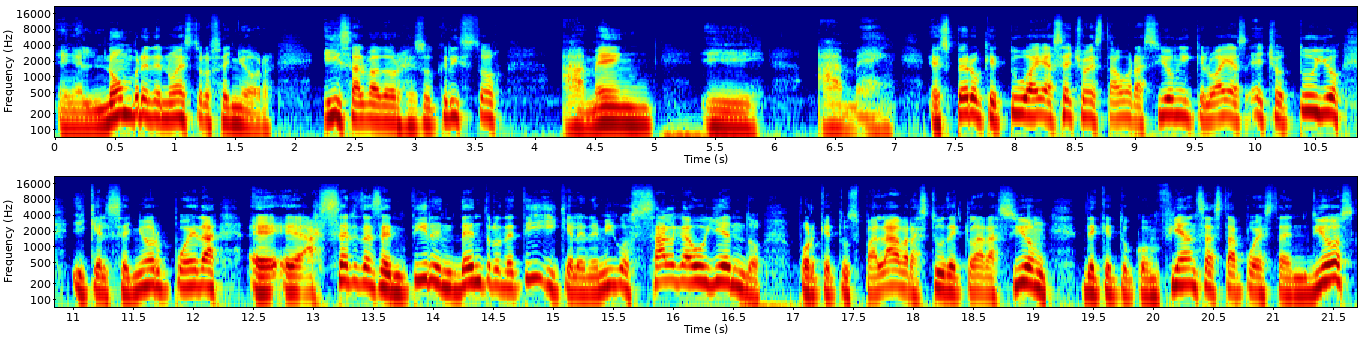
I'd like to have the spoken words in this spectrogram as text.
en el nombre de nuestro Señor y Salvador Jesucristo. Amén y Amén. Espero que tú hayas hecho esta oración y que lo hayas hecho tuyo y que el Señor pueda eh, eh, hacerte sentir en dentro de ti y que el enemigo salga huyendo porque tus palabras, tu declaración de que tu confianza está puesta en Dios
